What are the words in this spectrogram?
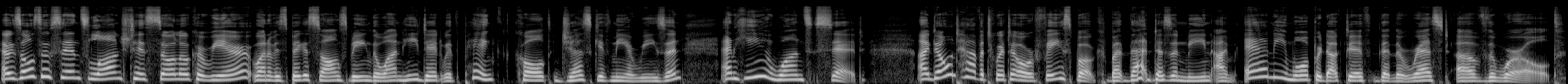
Now, he's also since launched his solo career, one of his biggest songs being the one he did with Pink called Just Give Me a Reason, and he once said, I don't have a Twitter or Facebook, but that doesn't mean I'm any more productive than the rest of the world.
